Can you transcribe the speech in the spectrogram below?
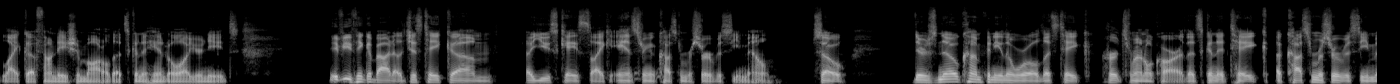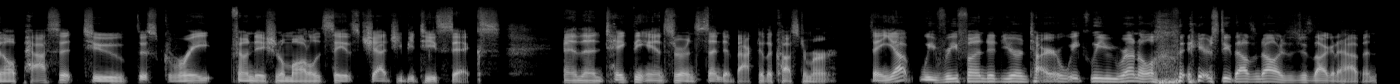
like a foundation model that's going to handle all your needs if you think about it, just take um, a use case like answering a customer service email. So there's no company in the world, let's take Hertz Rental Car, that's going to take a customer service email, pass it to this great foundational model, let's say it's ChatGPT 6, and then take the answer and send it back to the customer saying, Yep, we've refunded your entire weekly rental. Here's $2,000. It's just not going to happen.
